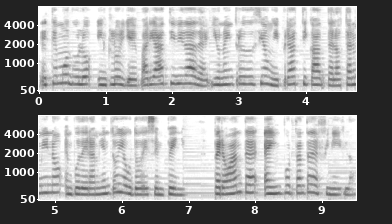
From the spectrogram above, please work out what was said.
Este módulo incluye varias actividades y una introducción y práctica de los términos empoderamiento y autodesempeño, pero antes es importante definirlo.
